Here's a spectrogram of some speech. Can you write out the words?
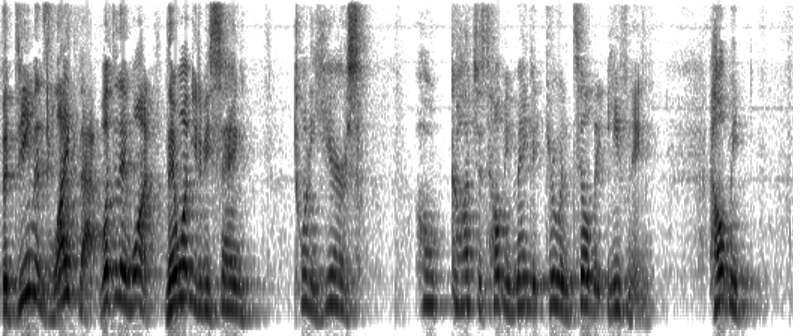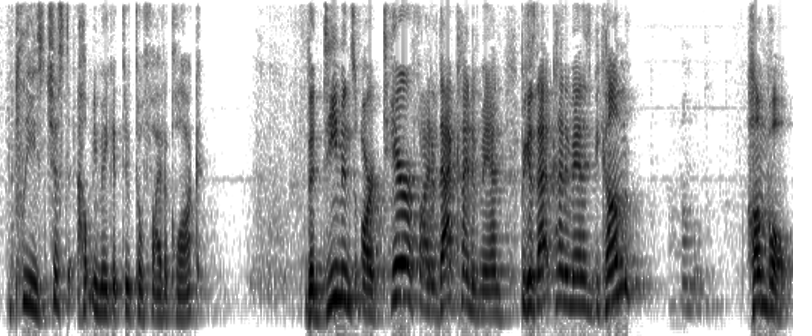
The demons like that. What do they want? They want you to be saying, 20 years. Oh, God, just help me make it through until the evening. Help me, please, just help me make it through till 5 o'clock. The demons are terrified of that kind of man because that kind of man has become humble. humble.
